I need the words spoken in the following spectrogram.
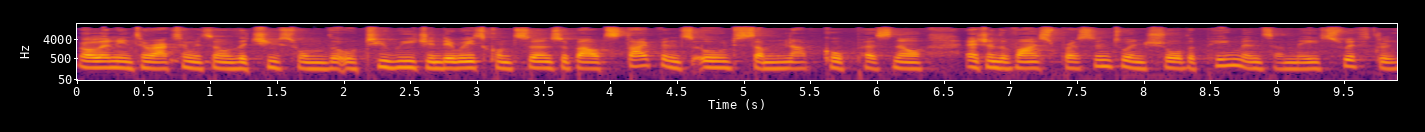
Well, in interacting with some of the chiefs from the Oti region, they raised concerns about stipends owed some NABCO personnel, urging the vice president to ensure the payments are made swiftly.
